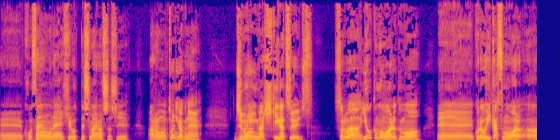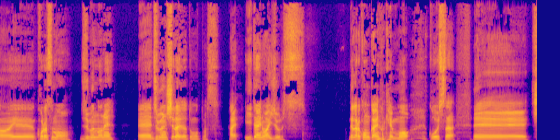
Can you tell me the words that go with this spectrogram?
えー古銭をね、拾ってしまいましたし、あの、とにかくね、自分今引きが強いです。それは良くも悪くも、えー、これを生かすもわ、えー殺すも自分のね、えー自分次第だと思ってます。はい。言いたいのは以上です。だから今回の件も、こうした、えー、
